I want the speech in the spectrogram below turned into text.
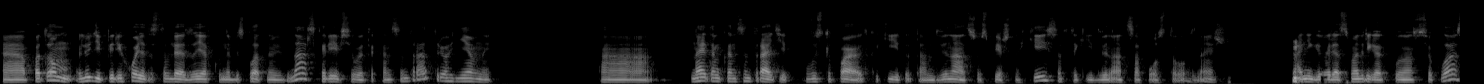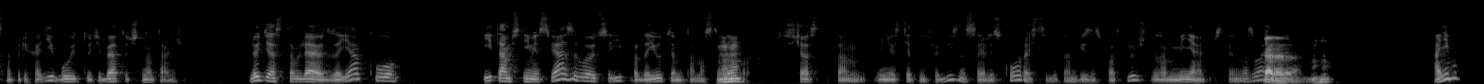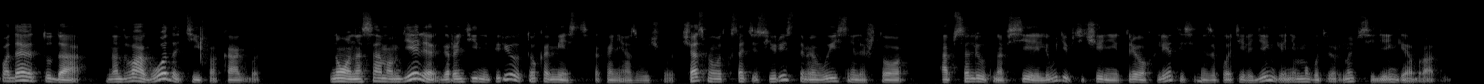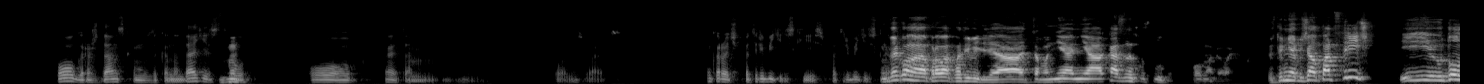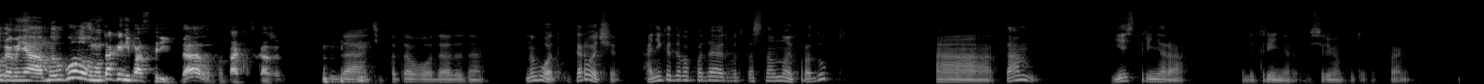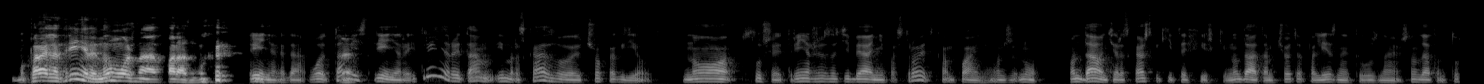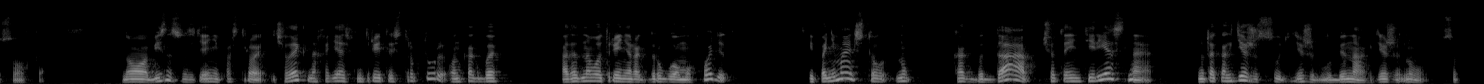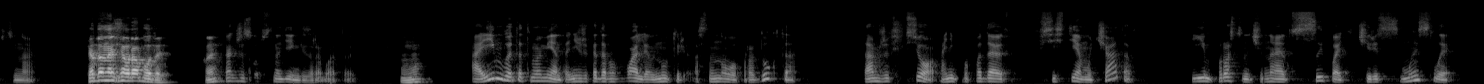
А потом люди переходят, оставляют заявку на бесплатный вебинар, скорее всего, это концентрат трехдневный. А на этом концентрате выступают какие-то там 12 успешных кейсов, такие 12 апостолов, знаешь. Они говорят, смотри, как у нас все классно, приходи, будет у тебя точно так же. Люди оставляют заявку, и там с ними связываются и продают им там основной mm-hmm. Сейчас там университет инфобизнеса или скорость, или там бизнес под ключ, ну там меняют постоянно название. Да-да-да. Они попадают туда на два года типа как бы, но на самом деле гарантийный период только месяц, как они озвучивают. Сейчас мы вот, кстати, с юристами выяснили, что абсолютно все люди в течение трех лет, если не заплатили деньги, они могут вернуть все деньги обратно. По гражданскому законодательству, угу о этом, что называется. Ну, короче, потребительский есть, потребительский. Ну, закон о правах потребителя, а там, не, не оказанных услугах, условно говоря. То есть ты мне обещал подстричь, и долго меня мыл голову, но так и не подстриг, да, вот, вот так вот скажем. Да, типа того, да-да-да. Ну вот, короче, они когда попадают в этот основной продукт, а, там есть тренера, или тренеры, все время путаю, как правильно. Правильно, тренеры, но можно по-разному. Тренеры, да. Вот, там да. есть тренеры. И тренеры там им рассказывают, что как делать. Но, слушай, тренер же за тебя не построит компанию. Он же, ну, он, да, он тебе расскажет какие-то фишки. Ну да, там что-то полезное ты узнаешь. Ну да, там тусовка. Но бизнес он за тебя не построит. И человек, находясь внутри этой структуры, он как бы от одного тренера к другому ходит и понимает, что, ну, как бы, да, что-то интересное, ну так а где же суть, где же глубина, где же, ну, собственно, когда начнем работать? А? Как же, собственно, деньги зарабатывать? Угу. А им в этот момент, они же когда попали внутрь основного продукта, там же все, они попадают в систему чатов, и им просто начинают сыпать через смыслы.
